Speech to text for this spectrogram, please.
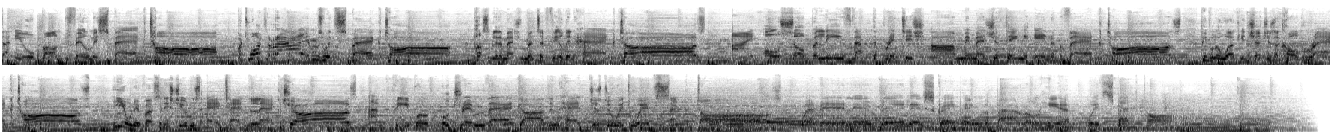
The new Bond film is Spectre. But what rhymes with Spectre? Possibly the measurement of field in hectares. I also believe that the British Army measure thing in vectors. People who work in churches are called rectors. University students attend lectures. And people who trim their garden hedges do it with sectors. Scraping the barrel here with Spectre.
